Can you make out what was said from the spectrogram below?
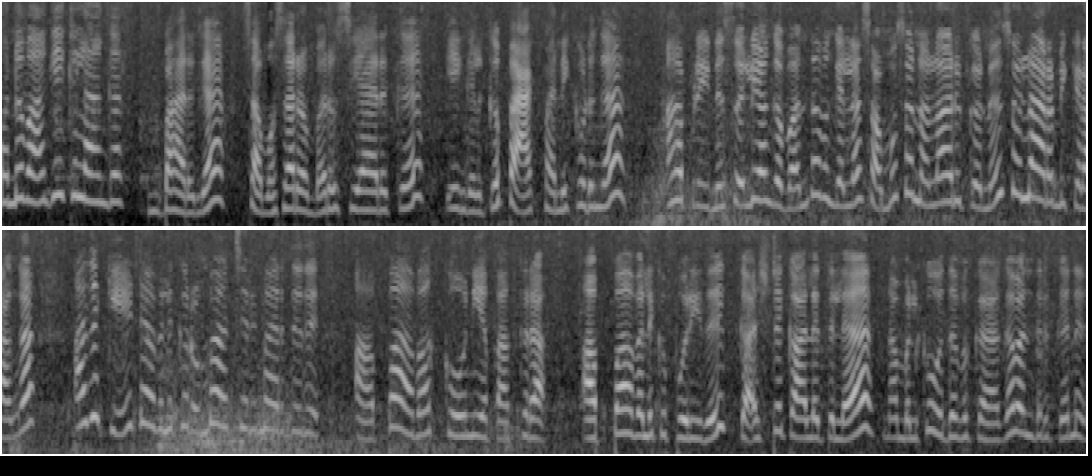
ஒன்னு வாங்கிக்கலாங்க. பாருங்க சமோசா ரொம்ப ருசியா இருக்கு. எங்களுக்கு பேக் பண்ணி கொடுங்க. அப்படின்னு சொல்லி அங்க வந்தவங்க எல்லாம் சமோசா நல்லா இருக்குன்னு சொல்ல ஆரம்பிக்கிறாங்க. அதை கேட்டு அவளுக்கு ரொம்ப ஆச்சரியமா இருந்தது. அப்பா அவ கோணிய பாக்குறா. அப்பா அவளுக்கு புரியுது கஷ்ட காலத்துல நம்மளுக்கு உதவுக்காக வந்திருக்குன்னு.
